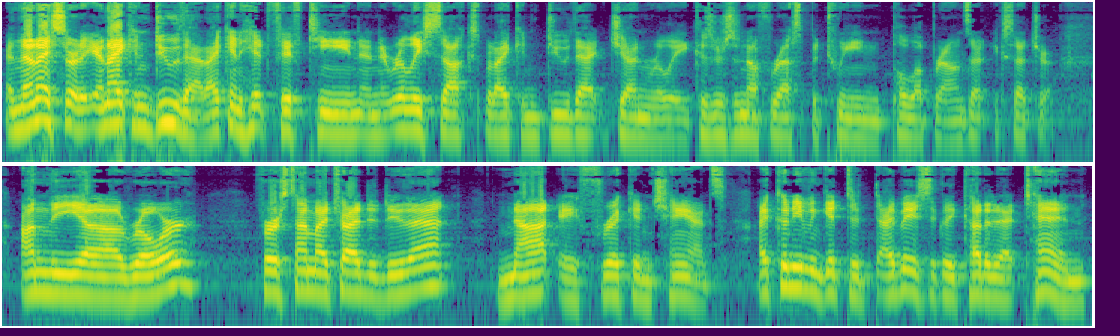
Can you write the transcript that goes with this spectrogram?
And then I started, and I can do that. I can hit 15, and it really sucks, but I can do that generally because there's enough rest between pull-up rounds, etc. On the uh, rower, first time I tried to do that, Not a frickin' chance. I couldn't even get to. I basically cut it at ten,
